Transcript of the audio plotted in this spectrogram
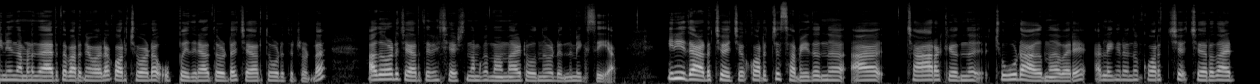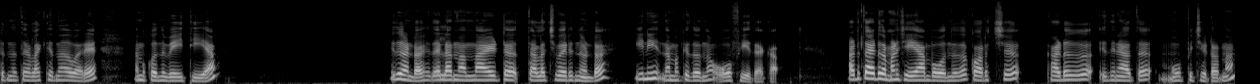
ഇനി നമ്മൾ നേരത്തെ പറഞ്ഞ പോലെ കുറച്ചുകൂടെ ഉപ്പ് ഇതിനകത്തോട്ട് ചേർത്ത് കൊടുത്തിട്ടുണ്ട്. അതോടെ ചേർത്തതിന് ശേഷം നമുക്ക് നന്നായിട്ട് ഒന്നുകൂടെ ഒന്ന് മിക്സ് ചെയ്യാം. ഇനി ഇത് അടച്ചു വെച്ച് കുറച്ച് സമയം ഇതൊന്ന് ആ ചാറൊക്കെ ഒന്ന് ചൂടാകുന്നത് വരെ അല്ലെങ്കിൽ ഒന്ന് കുറച്ച് ചെറുതായിട്ടൊന്ന് തിളയ്ക്കുന്നത് വരെ നമുക്കൊന്ന് വെയിറ്റ് ചെയ്യാം. ഇത് കണ്ടോ? ഇതെല്ലാം നന്നായിട്ട് തിളച്ച് വരുന്നുണ്ട്. ഇനി നമുക്കിതൊന്ന് ഓഫ് ചെയ്തേക്കാം. അടുത്തായിട്ട് നമ്മൾ ചെയ്യാൻ പോകുന്നത് കുറച്ച് കടുക് ഇതിനകത്ത് മൂപ്പിച്ചിടണം.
